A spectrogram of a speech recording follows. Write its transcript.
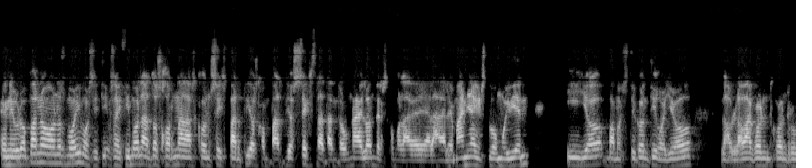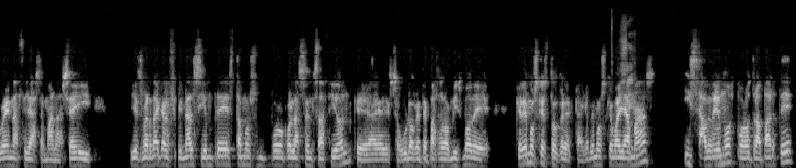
en Europa no nos movimos, o sea, hicimos las dos jornadas con seis partidos, con partidos extra, tanto una de Londres como la de, la de Alemania, que estuvo muy bien. Y yo, vamos, estoy contigo, yo lo hablaba con, con Rubén hace ya semanas, ¿eh? y, y, es verdad que al final siempre estamos un poco con la sensación, que eh, seguro que te pasa lo mismo, de queremos que esto crezca, queremos que vaya sí. más, y sabemos, por otra parte,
